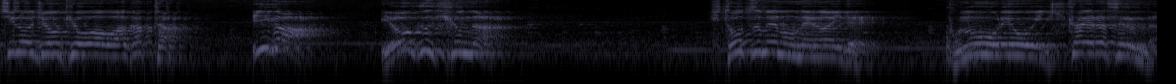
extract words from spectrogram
ちの状況は分かった。いいかよく聞くんだ。一つ目の願いでこの俺を生き返らせるんだ。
